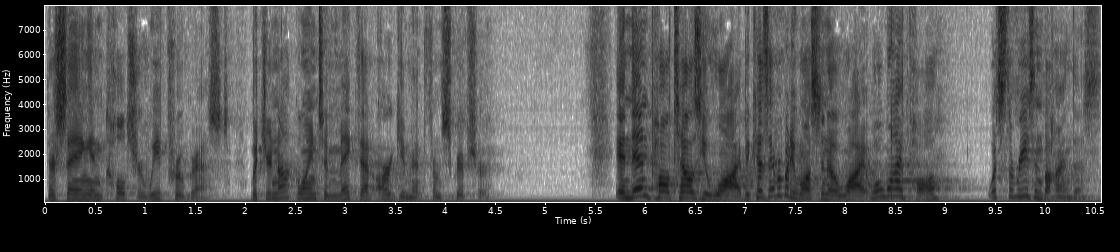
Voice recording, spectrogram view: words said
They're saying in culture, we've progressed, but you're not going to make that argument from Scripture. And then Paul tells you why, because everybody wants to know why. Well, why, Paul? What's the reason behind this?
